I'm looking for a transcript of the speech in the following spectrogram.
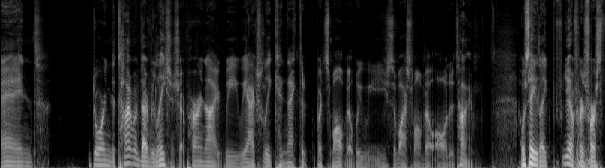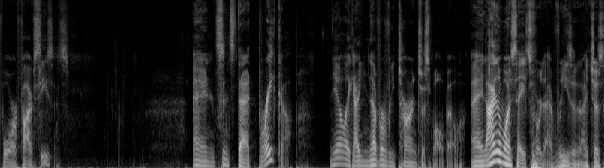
and during the time of that relationship, her and I, we we actually connected with Smallville. We, we used to watch Smallville all the time. I would say, like you know, for the first four or five seasons. And since that breakup, you know, like I never returned to Smallville, and I don't want to say it's for that reason. I just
